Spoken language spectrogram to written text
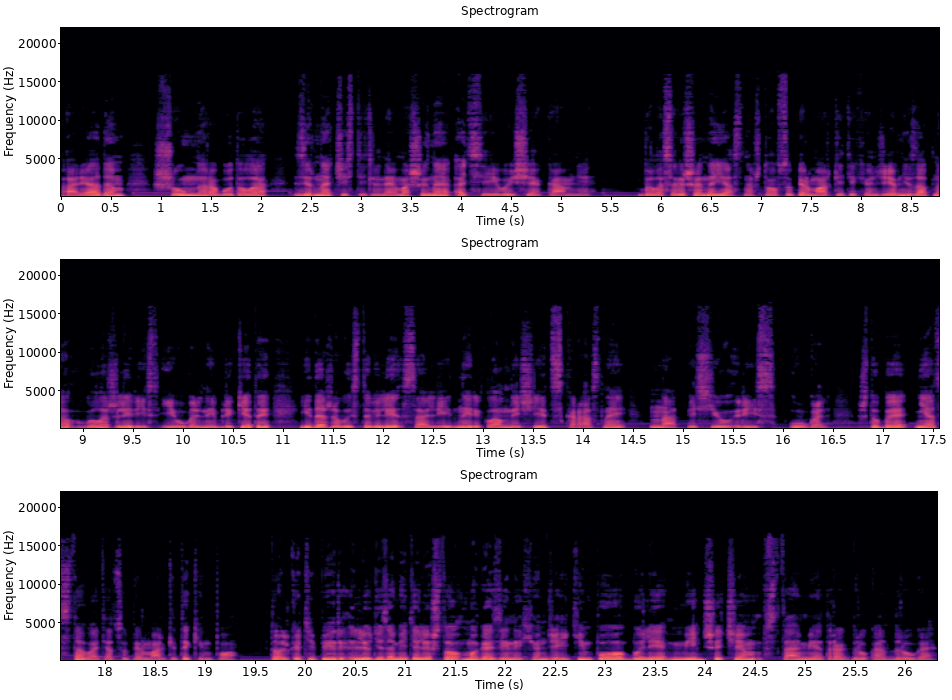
а рядом шумно работала зерночистительная машина, отсеивающая камни. Было совершенно ясно, что в супермаркете Хёнджи внезапно выложили рис и угольные брикеты и даже выставили солидный рекламный щит с красной надписью «Рис-уголь», чтобы не отставать от супермаркета Кимпо. Только теперь люди заметили, что магазины Хёнджи и Кимпо были меньше, чем в 100 метрах друг от друга.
